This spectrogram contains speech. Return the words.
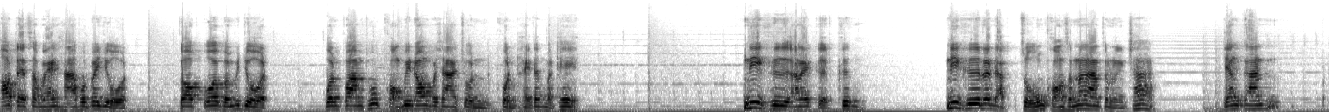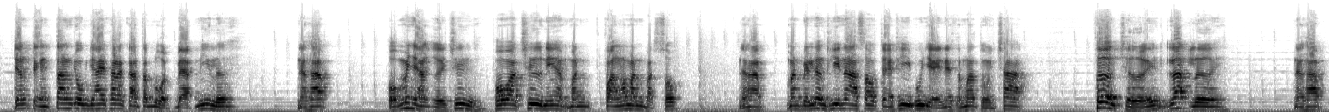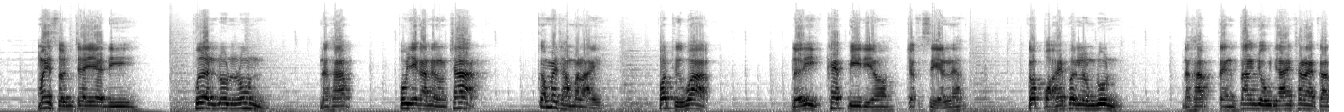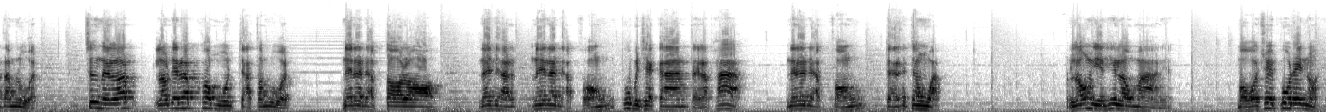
เอาแต่แสวงหาผลประโยชน์ กอบโกยผลประโยชน์ บนความทุกข์ของพี่น้องประชาชนคนไทยทั้งประเทศ นี่คืออะไรเกิดขึ้น นี่คือระดับสูงของสำนักงานตำรวจแห่งชาติ ยังการยังแต่งตั้งโยกย้ายข้าราชการตำรวจแบบนี้เลยนะครับ ผมไม่อยากเอ่ยชื่อ เพราะว่าชื่อเนี้มันฟังแล้วมันบัดซบนะครับ มันเป็นเรื่องที่น่าเศร้าใจที่ผู้ใหญ่ในสำนักงานตำรวจแห่งชาติ เพิกเฉยละเลยนะครับ ไม่สนใจยาดี เพื่อนรุ่นรุ่นนะครับ ผู้จัดการตำรวจแห่งชาติ ก็ไม่ทำอะไร เพราะถือว่าเหลืออีกแค่ปีเดียวจะเกษียณแล้ว ก็ปล่อยให้เพื่อนรุ่นรุ่นนะครับ แต่งตั้งโยกย้ายข้าราชการตำรวจ ซึ่งในรับเราได้รับข้อมูลจากตำรวจ ในระดับตอรอในระดับในระดับของผู้บัญชาการแต่ละภาค ในระดับของแต่ละจังหวัดร้องเรียนที่เรามาเนี่ยบอกว่าช่วยพูดให้หน่อย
